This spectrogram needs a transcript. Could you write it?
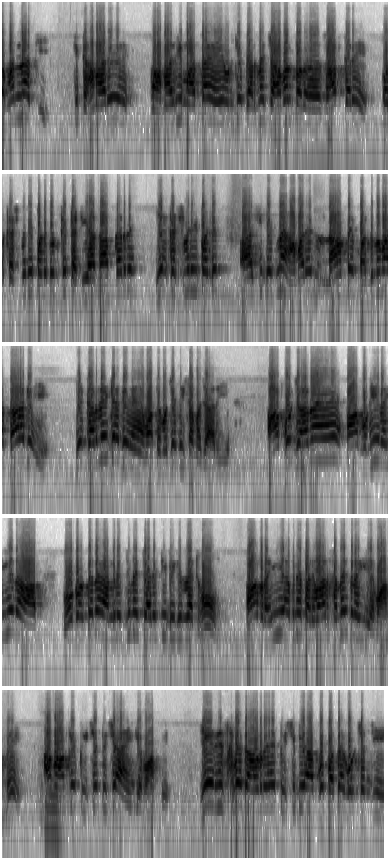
तमन्ना थी कि हमारे, हमारी माता है उनके घर में चावल साफ़ करे और कश्मीरी पंडित उनके टटिया साफ़ कर रहे ये कश्मीरी पंडित आज की डेट में हमारे नाम पे बदनुमा कहा गए ये। करने क्या गए हैं वहाँ पे? मुझे नहीं समझ आ रही है। आपको जाना है, आप वहीं रहिए ना आप। वो बोलते ना, अंग्रेज़ी में चैरिटी बिगिन एट होम आप रहिए, अपने परिवार समेत रहिए वहाँ पे। हम आपके पीछे पीछे आएँगे वहाँ पे। ये रिस्क में डाल रहे हैं पीछे भी आपको पता है गुलशन जी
